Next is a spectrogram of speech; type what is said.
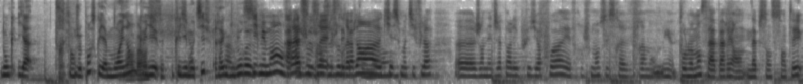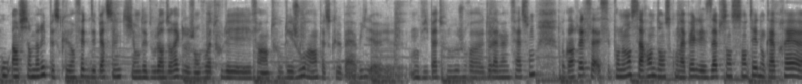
Donc il y a. Enfin, je pense qu'il y a moyen qu'il y, ait- y motif règle Ah oui. douloureuse. Si, mais moi en À- vrai, à je ce jour, voudrais, je voudrais bien qu'il y ait ce motif-là. Euh, J'en ai déjà parlé plusieurs fois et franchement, ce serait vraiment mieux. Pour le moment, ça apparaît en absence santé ou infirmerie parce que en fait, des personnes qui ont des douleurs de règles, j'en vois tous les, enfin tous les jours, hein, parce que bah oui, euh, on ne vit pas toujours euh, de la même façon. Donc en fait, ça, pour le moment, ça rentre dans ce qu'on appelle les absences santé. Donc après. euh,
